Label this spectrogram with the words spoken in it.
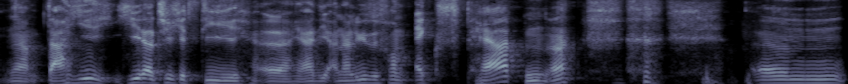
Ja, da hier, hier natürlich jetzt die, äh, ja, die Analyse vom Experten. Ne? ähm,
